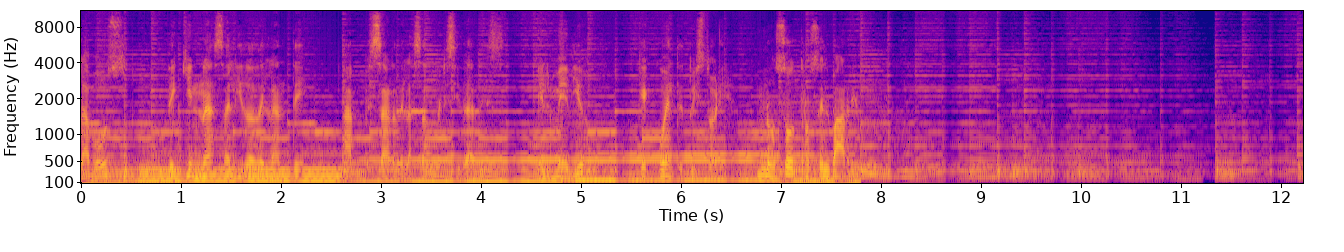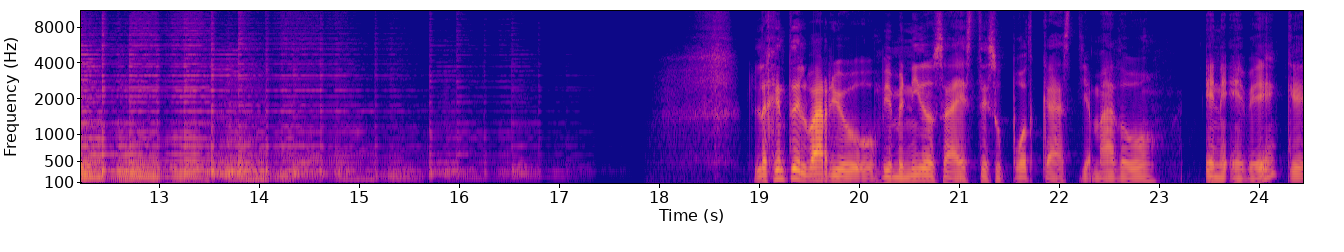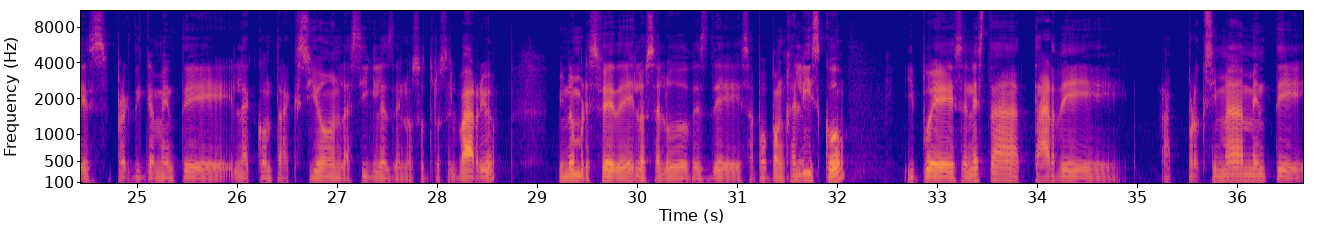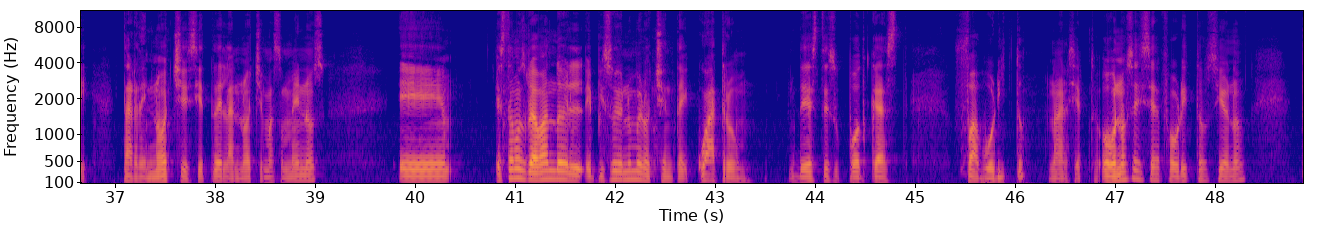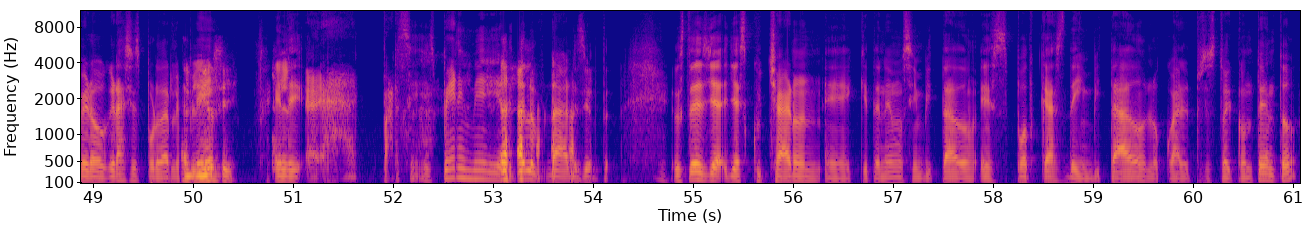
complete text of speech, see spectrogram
la voz de quien ha salido adelante a pesar de las adversidades, el medio que cuente tu historia. Nosotros el barrio. La gente del barrio, bienvenidos a este su podcast llamado NEB, que es prácticamente la contracción, las siglas de nosotros el barrio. Mi nombre es Fede, los saludo desde Zapopan, Jalisco. Y pues en esta tarde, aproximadamente tarde noche, 7 de la noche más o menos, eh, estamos grabando el episodio número 84 de este su podcast favorito. No, es cierto. O no sé si sea favorito, sí o no. Pero gracias por darle El play. mío sí. El de- ah, parce, espérenme, ahorita lo... no, no es cierto. Ustedes ya, ya escucharon eh, que tenemos invitado, es podcast de invitado, lo cual pues estoy contento.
